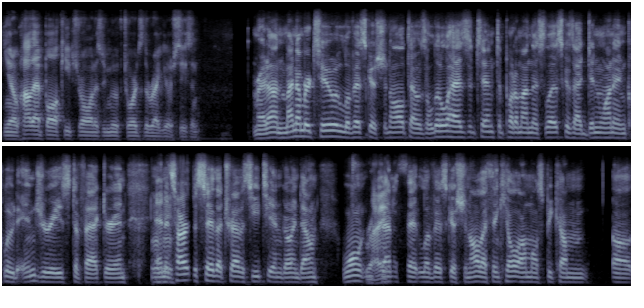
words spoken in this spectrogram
you know, how that ball keeps rolling as we move towards the regular season. Right on. My number two, Laviska Shenault. I was a little hesitant to put him on this list because I didn't want to include injuries to factor in. Mm-hmm. And it's hard to say that Travis Etienne going down won't right. benefit Laviska Shenault. I think he'll almost become uh,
